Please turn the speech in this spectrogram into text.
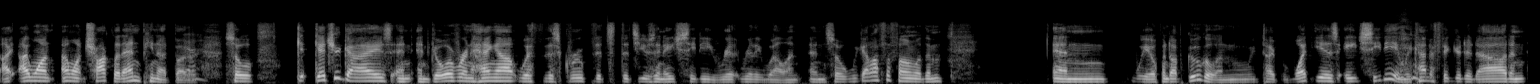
I, I want I want chocolate and peanut butter. Yeah. So get, get your guys and, and go over and hang out with this group that's that's using HCD re- really well. And and so we got off the phone with them, and we opened up Google and we typed what is HCD and we kind of figured it out. And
